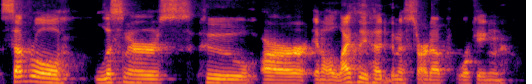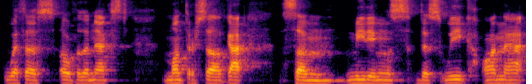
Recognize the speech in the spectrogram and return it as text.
several listeners who are in all likelihood going to start up working with us over the next month or so. I've got some meetings this week on that.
